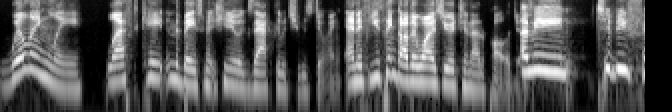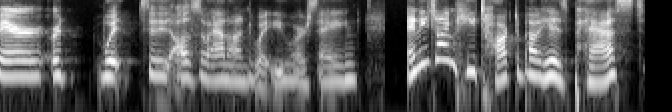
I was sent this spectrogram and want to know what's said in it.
willingly left Kate in the basement. She knew exactly what she was doing. And if you think otherwise, you're a Jeanette apologist. I mean, to be fair, or what to also add on to what you are saying, anytime he talked about his past,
